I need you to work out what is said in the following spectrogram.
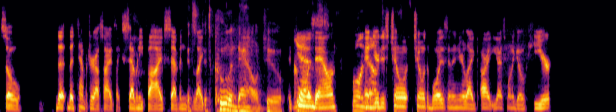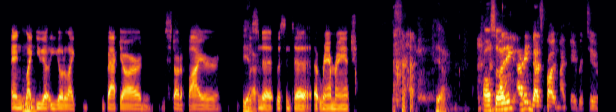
so the the temperature outside is like 75, seven, It's like it's cooling down too. it's cooling Yes. down. Cooling and down. you're just chilling chilling with the boys and then you're like all right you guys want to go here and like Mhm. you go you go to like backyard and start a fire Yeah, listen to listen to uh, ram ranch yeah. Also, I think I think that's probably my favorite too.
